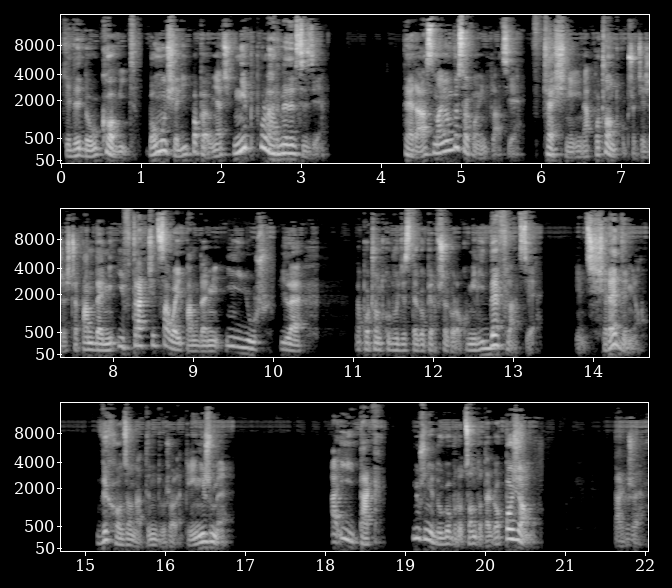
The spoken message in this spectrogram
kiedy był COVID, bo musieli popełniać niepopularne decyzje. Teraz mają wysoką inflację. Wcześniej, na początku przecież jeszcze pandemii i w trakcie całej pandemii i już chwilę na początku 2021 roku mieli deflację, więc średnio wychodzą na tym dużo lepiej niż my. A i tak już niedługo wrócą do tego poziomu. Także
